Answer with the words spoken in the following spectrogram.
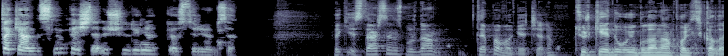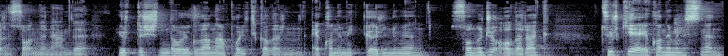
ta kendisinin peşine düşüldüğünü gösteriyor bize. Peki isterseniz buradan TEPAV'a geçelim. Türkiye'de uygulanan politikaların son dönemde yurt dışında uygulanan politikaların ekonomik görünümün sonucu olarak Türkiye ekonomisinin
